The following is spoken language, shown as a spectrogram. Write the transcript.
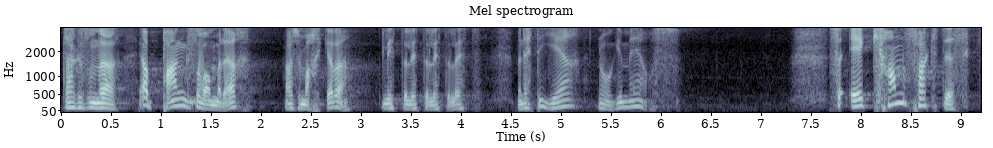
Det er akkurat som der. Ja, pang, så var vi der. Jeg har ikke merka det. Litt og litt og litt og litt. Men dette gjør noe med oss. Så jeg kan faktisk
